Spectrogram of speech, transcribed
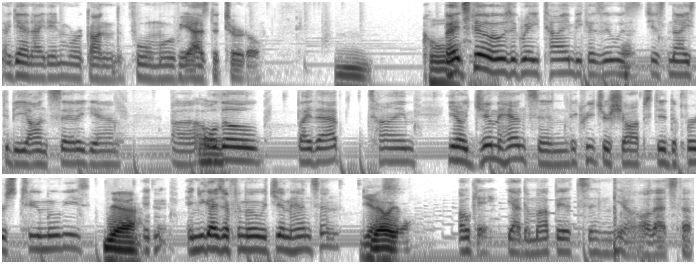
again, I didn't work on the full movie as the turtle, Mm. Cool. but still, it was a great time because it was just nice to be on set again. Uh, Although by that time, you know, Jim Henson, the Creature Shops, did the first two movies, Yeah. and, and you guys are familiar with Jim Henson. yes. Yeah, oh, yeah. Okay, yeah, the Muppets and you know all that stuff.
